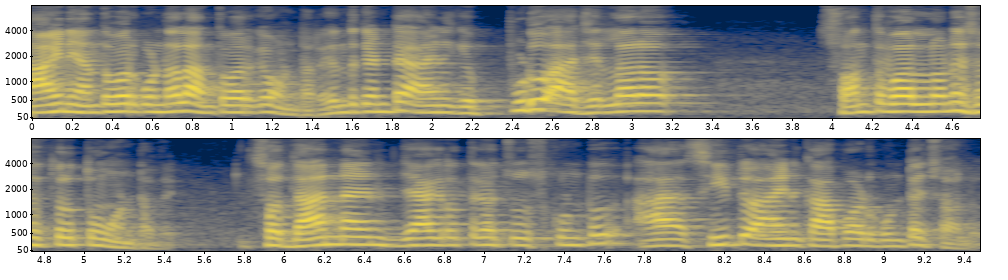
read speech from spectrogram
ఆయన ఎంతవరకు ఉండాలో అంతవరకే ఉంటారు. ఎందుకంటే ఆయనకి ఎప్పుడూ ఆ జిల్లాలో సొంత వాళ్ళలోనే శత్రుత్వం ఉంటుంది. సో దాన్ని ఆయన జాగ్రత్తగా చూసుకుంటూ ఆ సీటు ఆయన కాపాడుకుంటే చాలు.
